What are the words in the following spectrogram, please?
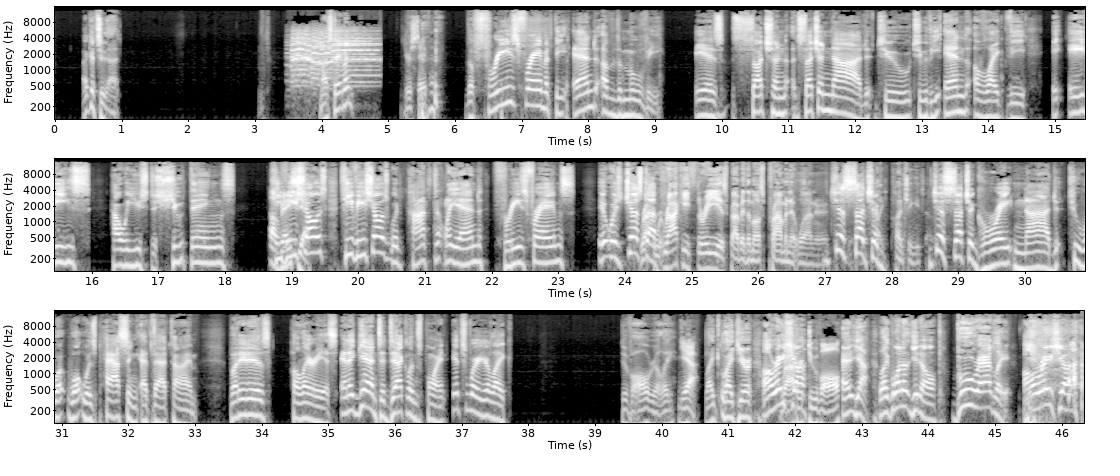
I could see that. My statement your statement the freeze frame at the end of the movie is such an such a nod to to the end of like the 80s how we used to shoot things Oh, TV race, yeah. shows TV shows would constantly end freeze frames it was just Ro- a Rocky Three is probably the most prominent one. just such a like punching each other. just such a great nod to what what was passing at that time but it is hilarious. And again to Declan's point it's where you're like Duvall really? Yeah. Like like you're right Robert Shaw. Duvall. And yeah like one of you know Boo Radley. Shaw.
